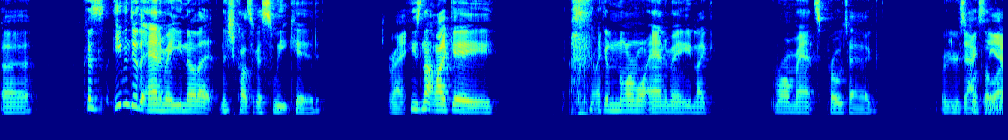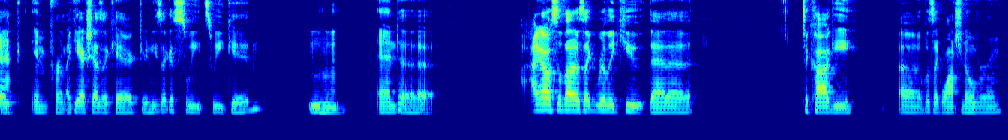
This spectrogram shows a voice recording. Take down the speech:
uh Because even through the anime, you know that Nishikata's like a sweet kid. Right. he's not like a like a normal anime like romance protag where you're supposed to yeah. like imprint like he actually has a character and he's like a sweet sweet kid Mm-hmm. and uh I also thought it was like really cute that uh Takagi uh was like watching over him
